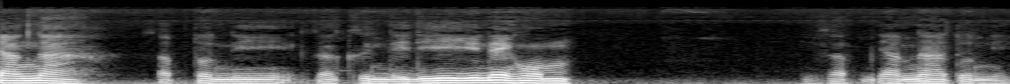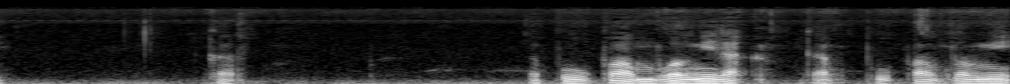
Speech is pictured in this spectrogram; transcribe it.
ยางนาครับต้นนี้ก็ขึ้นได้ดีอยู่ในโฮมนะครับยามหน้าต้นนี้ ก็ปลูกพร้อมพวกนี้ละครับปลูกพร้อมพวกนี้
